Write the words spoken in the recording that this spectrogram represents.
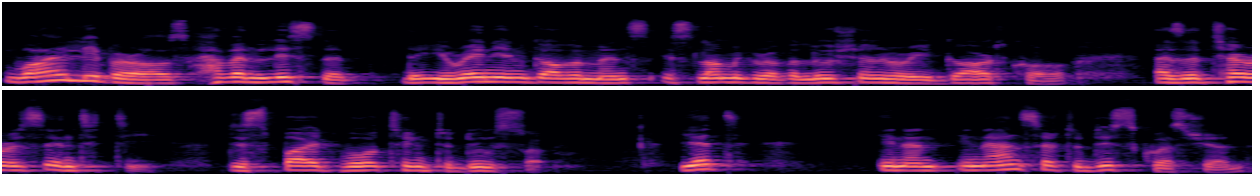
Why liberals have enlisted the Iranian government's Islamic Revolutionary Guard Corps as a terrorist entity, despite voting to do so? Yet, in, an, in answer to this question,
